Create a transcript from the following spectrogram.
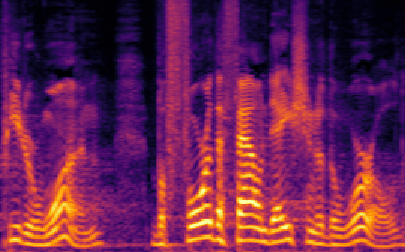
Peter 1, before the foundation of the world,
